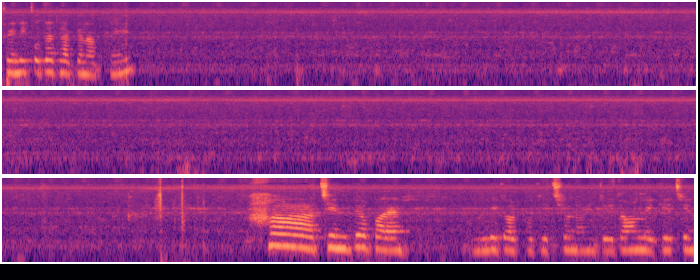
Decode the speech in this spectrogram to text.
ফেনি কোথায় থাকেন আপনি হ্যাঁ চিনতেও পারেন। বিকল্প কিছু নেই, যেহেতু আমার মেয়েকে চিন,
